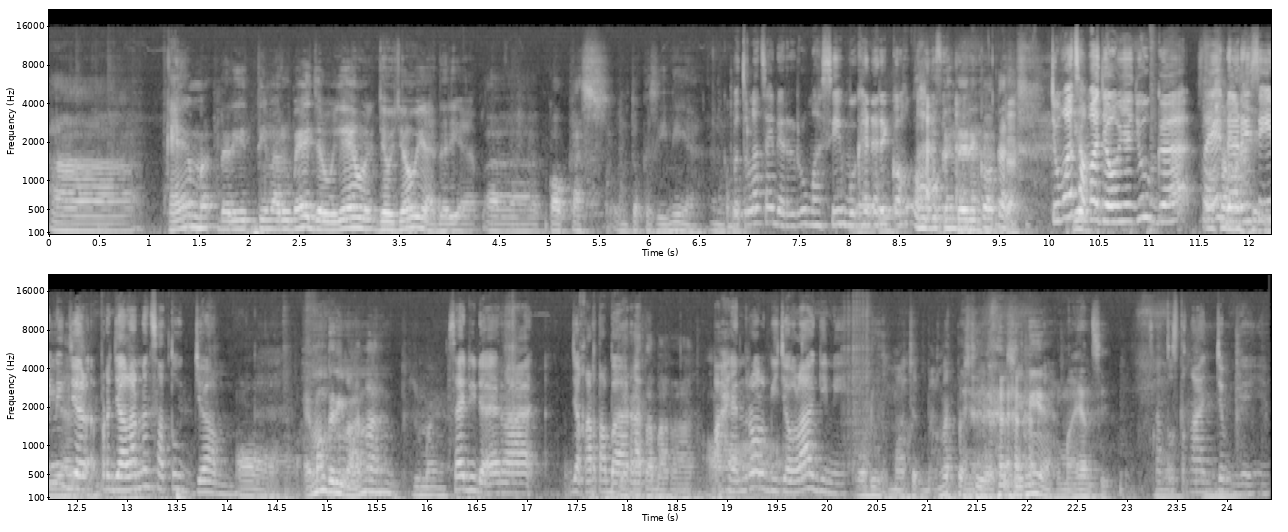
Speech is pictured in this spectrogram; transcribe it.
Eh, kayaknya dari tim Arubaya jauh-jauh jauh-jauh ya dari eh, Kokas untuk ke sini ya. Untuk- Kebetulan saya dari rumah sih, bukan dari Oh, Kokas. bukan dari Kokas. Cuma Iya. sama jauhnya juga. Saya sama, dari sini iya. jal- perjalanan satu jam. Oh, emang dari mana rumahnya? Saya di daerah Jakarta Barat. Jakarta Barat. Oh. Pak Hendro lebih jauh lagi nih, Waduh, macet banget pasti ya ke sini ya. Lumayan sih. satu setengah jam kayaknya.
